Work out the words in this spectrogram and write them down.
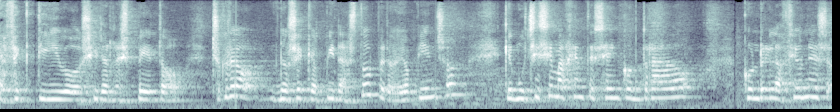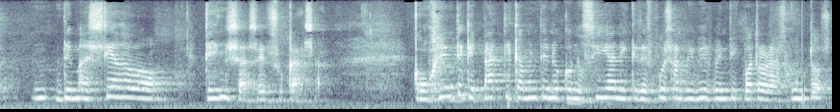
afectivos y de respeto. Yo creo, no sé qué opinas tú, pero yo pienso que muchísima gente se ha encontrado con relaciones demasiado tensas en su casa con gente que prácticamente no conocían y que después al vivir 24 horas juntos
